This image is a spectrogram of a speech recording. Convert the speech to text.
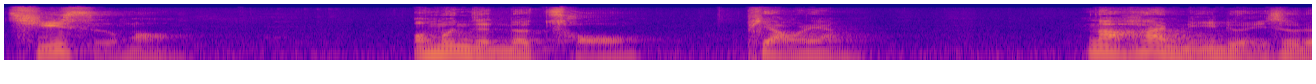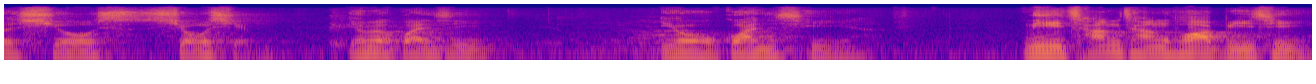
其实哈，我们人的丑漂亮，那和你累世的修修行有没有关系？有关系呀！你常常发脾气，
